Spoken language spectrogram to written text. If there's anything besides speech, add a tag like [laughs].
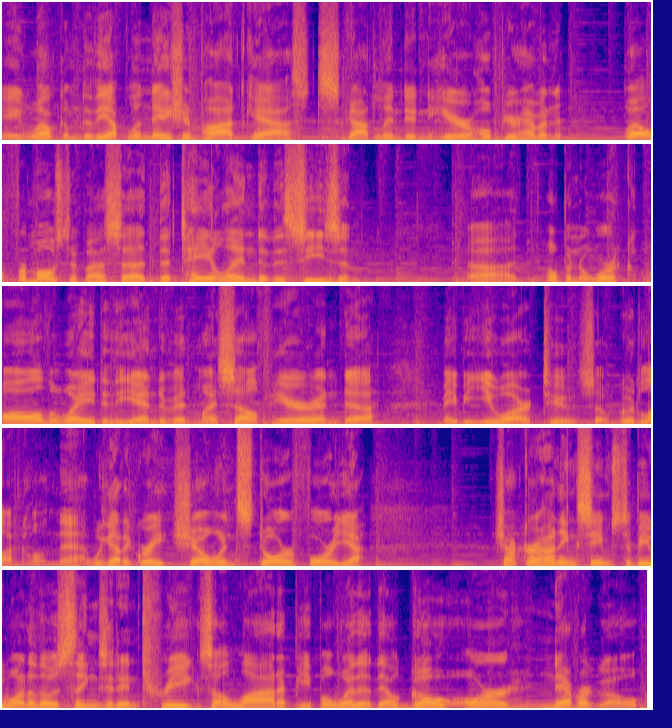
Hey, welcome to the Upland Nation podcast. Scott Linden here. Hope you're having, well, for most of us, uh, the tail end of the season. Uh, hoping to work all the way to the end of it myself here, and uh, maybe you are too. So good luck on that. We got a great show in store for you. Chukar hunting seems to be one of those things that intrigues a lot of people, whether they'll go or never go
